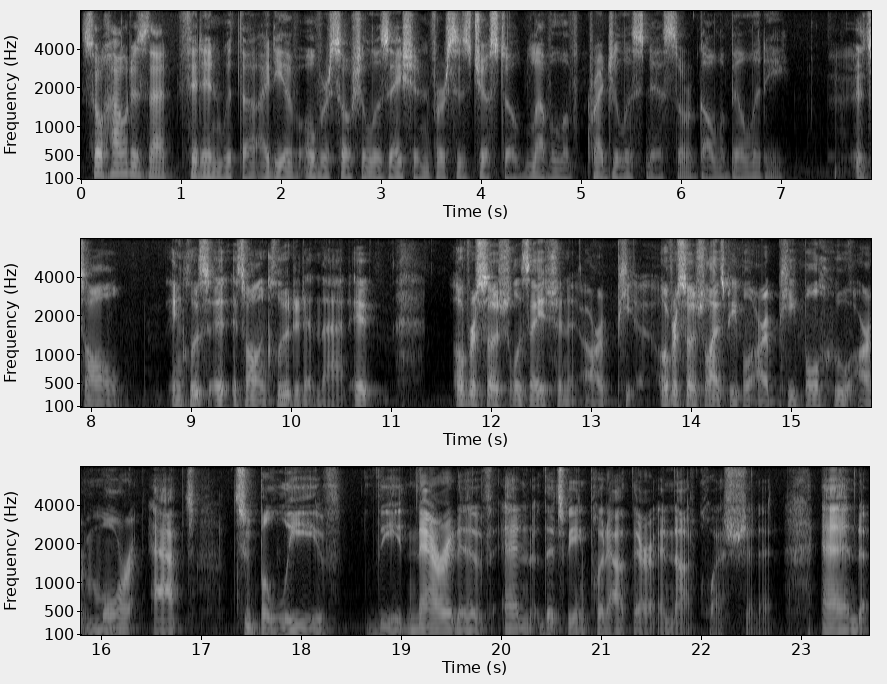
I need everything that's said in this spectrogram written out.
So how does that fit in with the idea of over socialization versus just a level of credulousness or gullibility? It's all inclusive. It's all included in that. It over socialization are over socialized people are people who are more apt to believe the narrative and that's being put out there and not question it. And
